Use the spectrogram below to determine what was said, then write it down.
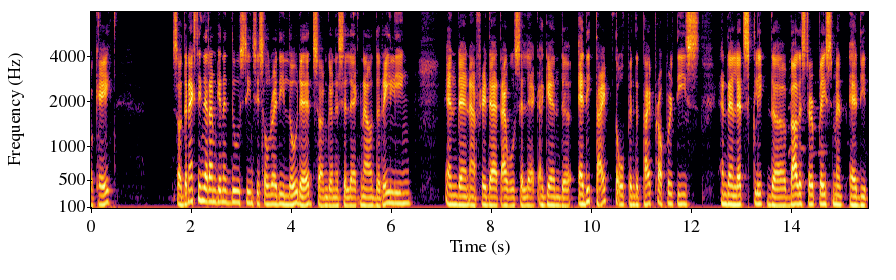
okay? So the next thing that I'm gonna do since it's already loaded so I'm gonna select now the railing. And then after that I will select again the edit type to open the type properties. And then let's click the baluster placement edit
